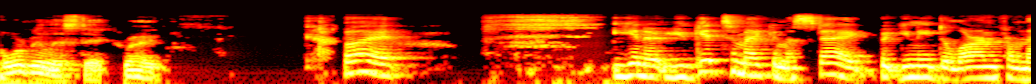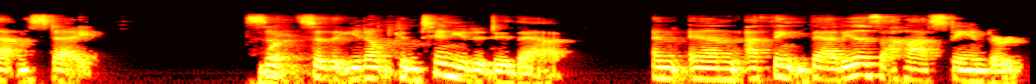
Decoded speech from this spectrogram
or realistic, right? But, you know, you get to make a mistake, but you need to learn from that mistake. So, Right. so that you don't continue to do that. And, and I think that is a high standard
